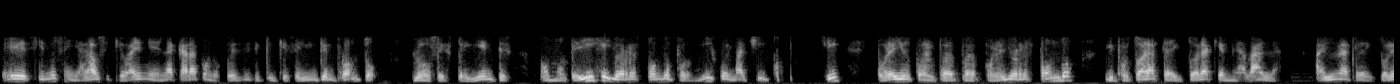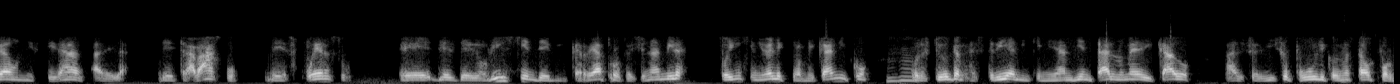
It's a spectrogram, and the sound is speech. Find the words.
eh, siendo señalados y que vayan en la cara con los jueces y que, se limpien pronto los expedientes. Como te dije, yo respondo por mi hijo, el más chico, ¿sí? Por ello, por, por, por ello respondo y por toda la trayectoria que me avala hay una trayectoria de honestidad, de trabajo, de esfuerzo, eh, desde el origen de mi carrera profesional. Mira, soy ingeniero electromecánico, por estudios de maestría en ingeniería ambiental, no me he dedicado al servicio público, no he estado por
